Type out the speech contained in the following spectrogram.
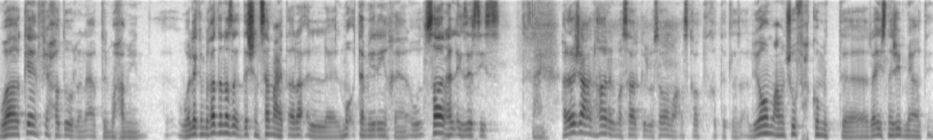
وكان في حضور لنقابة المحامين. ولكن بغض النظر قديش انسمعت آراء المؤتمرين خلينا نقول صار هالإكزرسيس. صحيح. هلا رجع انهار المسار كله سوا مع أسقاط خطة لزق. اليوم عم نشوف حكومة الرئيس آه، نجيب مئاتي.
